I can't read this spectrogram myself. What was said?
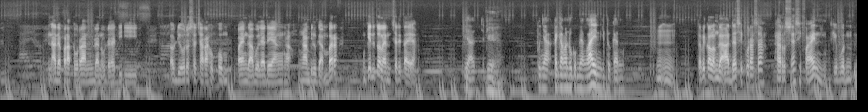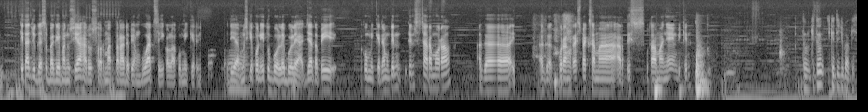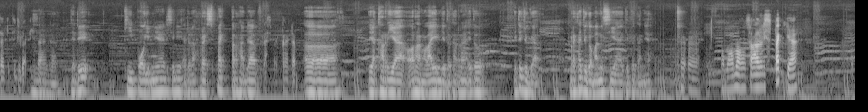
ada peraturan dan udah di diurus secara hukum supaya nggak boleh ada yang ng- ngambil gambar mungkin itu lain cerita ya ya jadi Iya. punya pegangan hukum yang lain gitu kan Mm-mm. Tapi kalau nggak ada sih kurasa harusnya sih fine meskipun kita juga sebagai manusia harus hormat terhadap yang buat sih kalau aku mikirnya. Jadi ya meskipun itu boleh-boleh aja tapi aku mikirnya mungkin mungkin secara moral agak agak kurang respect sama artis utamanya yang bikin. Betul, gitu gitu juga bisa, gitu juga bisa. Benar. Jadi key pointnya di sini adalah respect terhadap Respect terhadap eh ya karya orang lain gitu karena itu itu juga mereka juga manusia gitu kan ya. Ngomong-ngomong soal respect ya,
